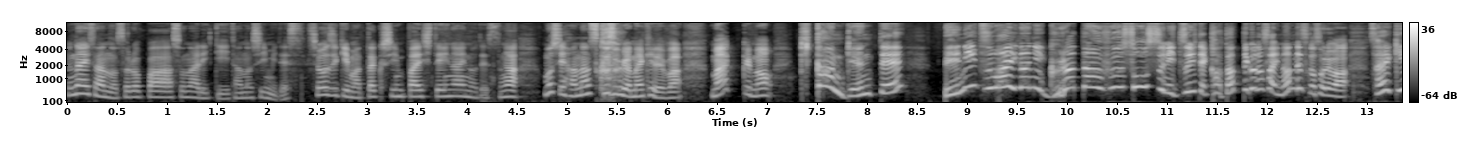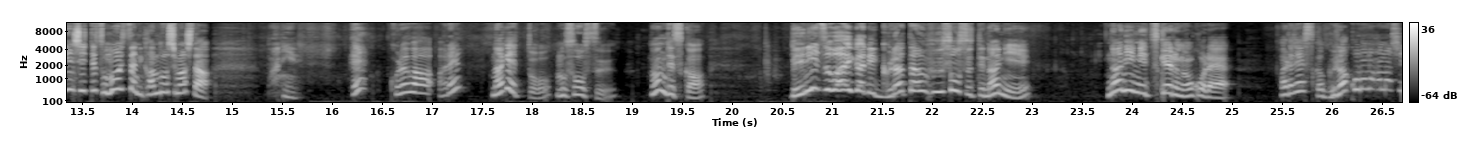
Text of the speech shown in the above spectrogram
うないさんのソロパーソナリティ楽しみです。正直全く心配していないのですがもし話すことがなければマックの期間限定ベニズワイガニグラタン風ソースについて語ってください。何ですかそれは。最近知ってその美味しさに感動しました。何？え？これはあれ？ナゲットのソース？何ですか？ベニズワイガニグラタン風ソースって何？何につけるの？これ。あれですか？グラコロの話？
